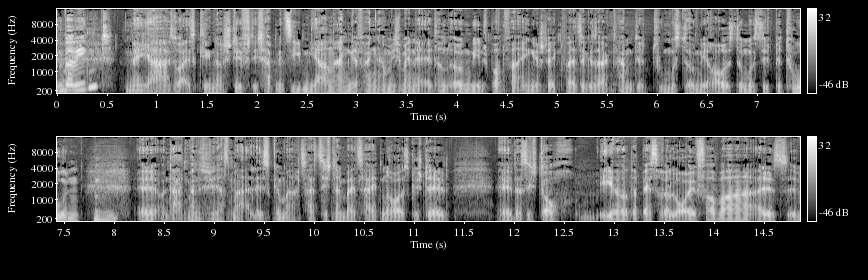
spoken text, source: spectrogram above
Überwiegend? Naja, so als kleiner Stift. Ich habe mit sieben Jahren angefangen, haben mich meine Eltern irgendwie in den Sportverein gesteckt, weil sie gesagt haben, du musst irgendwie raus, du musst dich betun. Mhm. Äh, und da hat man natürlich erstmal alles gemacht. Es hat sich dann bei Zeiten rausgestellt, äh, dass ich doch eher der bessere Läufer war, als, äh,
